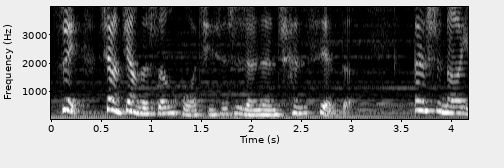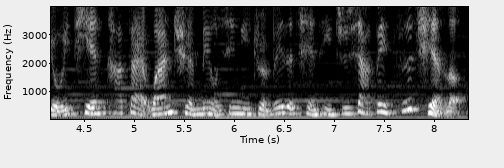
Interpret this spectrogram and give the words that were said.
所以像这样的生活其实是人人称羡的。但是呢，有一天他在完全没有心理准备的前提之下被资遣了，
